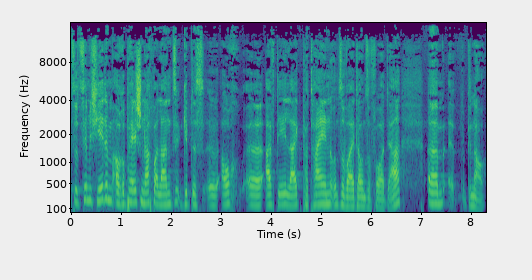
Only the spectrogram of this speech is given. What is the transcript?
so ziemlich jedem europäischen Nachbarland gibt es äh, auch äh, AfD-like Parteien und so weiter und so fort, ja. Ähm, äh, genau.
